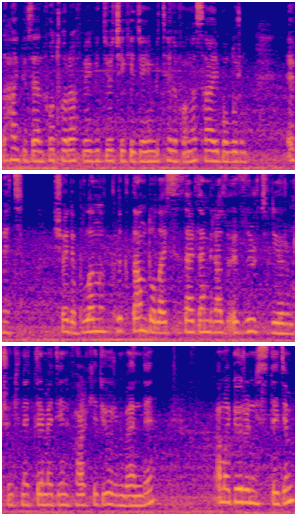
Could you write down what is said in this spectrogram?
daha güzel fotoğraf ve video çekeceğim bir telefona sahip olurum. Evet şöyle bulanıklıktan dolayı sizlerden biraz özür diliyorum çünkü netlemediğini fark ediyorum ben de. Ama görün istedim.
